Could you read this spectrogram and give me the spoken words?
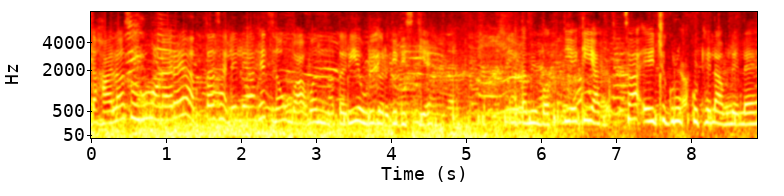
दहाला सुरू होणार आहे आत्ता झालेले आहेत नऊ बावन्न तरी एवढी गर्दी दिसतीये. आता मी बघतीये की याचा एज ग्रुप कुठे लावलेला आहे.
